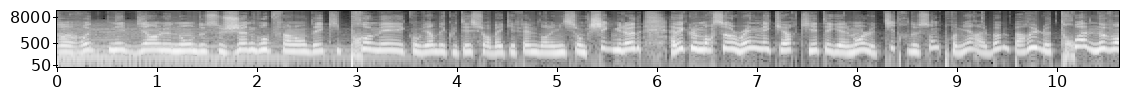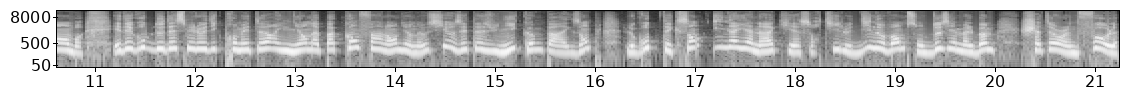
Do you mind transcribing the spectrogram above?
Retenez bien le nom de ce jeune groupe finlandais qui promet et qu'on vient d'écouter sur Bike FM dans l'émission Check Melod avec le morceau Rainmaker qui est également le titre de son premier album paru le 3 novembre. Et des groupes de death mélodique prometteurs, il n'y en a pas qu'en Finlande, il y en a aussi aux États-Unis, comme par exemple le groupe texan Inayana qui a sorti le 10 novembre son deuxième album Shatter and Fall.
